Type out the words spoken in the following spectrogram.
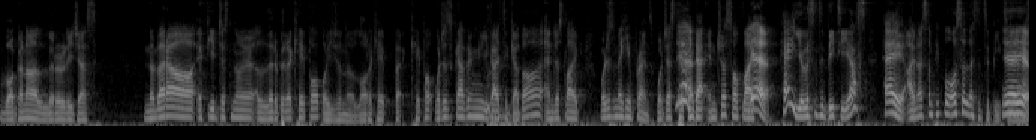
We're gonna literally just no matter if you just know a little bit of K-pop or you just know a lot of K- K-pop, we're just gathering you guys together and just like we're just making friends. We're just Yeah. taking that interest of like, Yeah. hey, you listen to BTS. Hey, I know some people also listen to BTS. Yeah, yeah.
